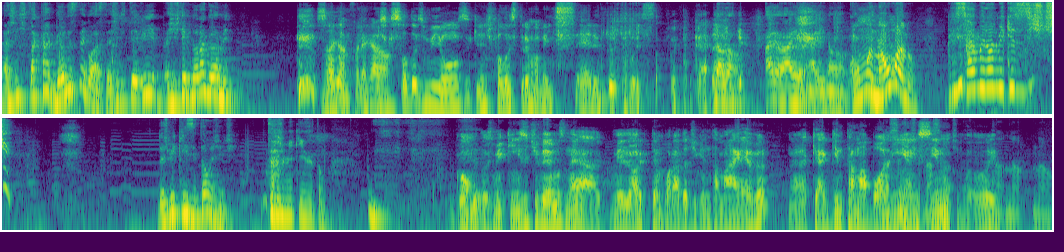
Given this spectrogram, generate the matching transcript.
a gente tá cagando esse negócio, né? A gente teve, a gente teve Noragami. Só- Noragami foi legal. Acho que só 2011 que a gente falou extremamente sério, depois só foi pro caralho. Não, não. Aí, aí, aí, não, não. Como não, mano? Grisaya é o melhor anime que existe! 2015 então, gente? 2015, então. Bom, 2015 tivemos, né, a melhor temporada de Gintama ever, né, que é a Gintama bolinha em Nascente, cima. nascente. Oi. Não, não, não.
